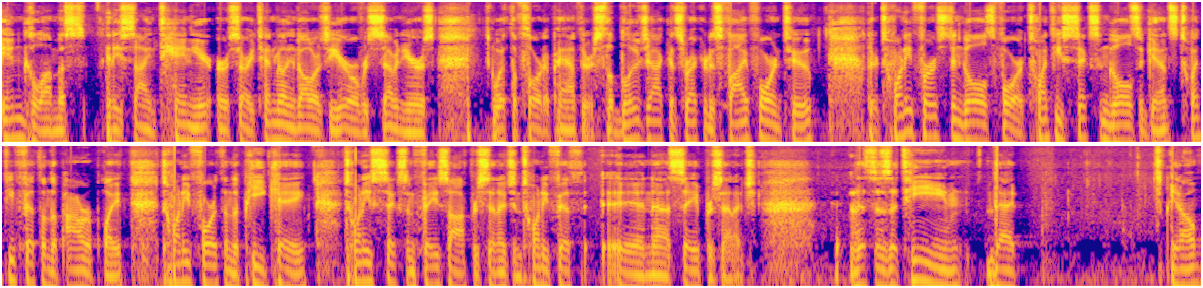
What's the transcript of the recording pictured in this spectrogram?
in Columbus. And he signed 10 year, or sorry, $10 million a year over seven years with the Florida Panthers. The Blue Jackets record is 5-4 and 2. They're 21st in goals for, 26 in goals against, 25th on the power play, 24th in the PK, 26th in face face-off percentage and 25th in uh, save percentage. This is a team that you know,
